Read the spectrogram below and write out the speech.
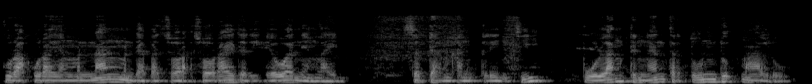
Kura-kura yang menang mendapat sorak-sorai dari hewan yang lain. Sedangkan kelinci pulang dengan tertunduk malu.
